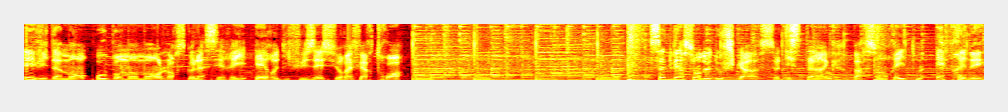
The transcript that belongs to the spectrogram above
évidemment au bon moment lorsque la série est rediffusée sur FR3. Cette version de Douchka se distingue par son rythme effréné.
